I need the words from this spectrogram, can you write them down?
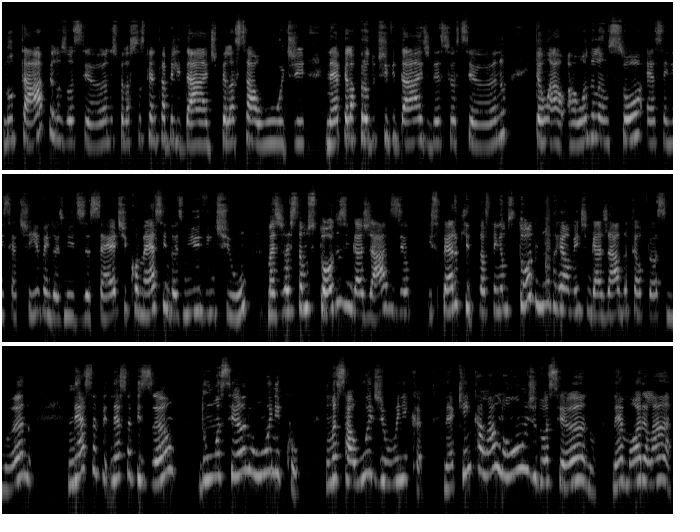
lutar pelos oceanos, pela sustentabilidade, pela saúde, né, pela produtividade desse oceano. Então, a, a ONU lançou essa iniciativa em 2017 e começa em 2021, mas já estamos todos engajados. Eu espero que nós tenhamos todo mundo realmente engajado até o próximo ano nessa, nessa visão de um oceano único, uma saúde única, né? Quem está lá longe do oceano, né? Mora lá,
